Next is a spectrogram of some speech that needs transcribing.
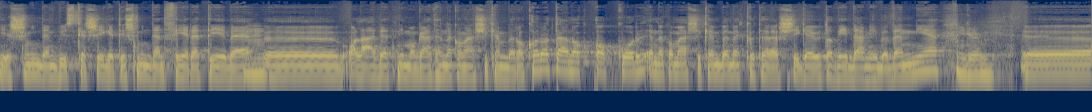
és minden büszkeséget és mindent félretéve mm. ö, alávetni magát ennek a másik ember akaratának, akkor ennek a másik embernek kötelessége őt a védelmébe vennie. Igen. Ö,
